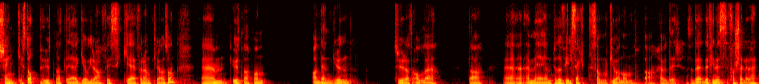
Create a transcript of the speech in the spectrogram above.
skjenkestopp uten at det er geografisk forankra og sånn. Eh, uten at man av den grunn tror at alle da eh, er med i en pedofil sekt, som QAnon da hevder. Altså det, det finnes forskjeller her.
